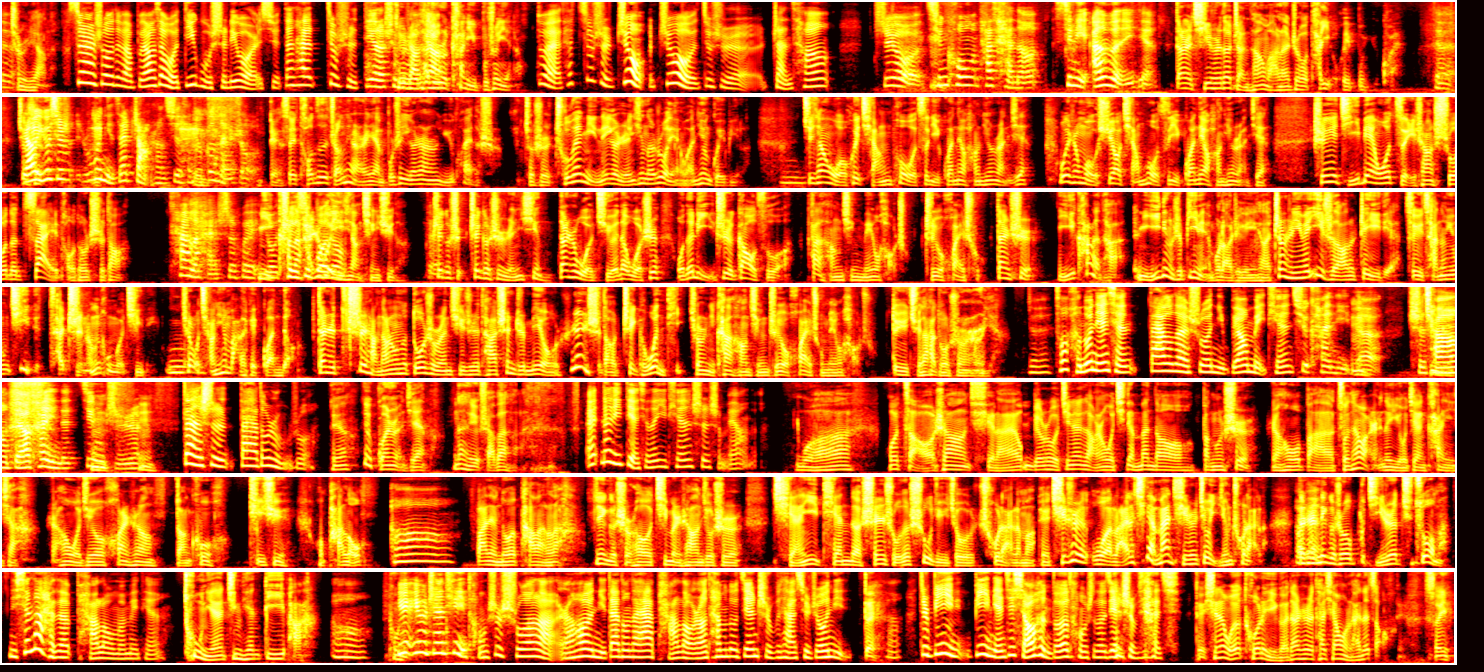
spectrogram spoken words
就是这样的。虽然说对吧，不要在我低谷时离我而去，但他就是跌了，睡不着觉。就是看你不顺眼。对，他就是只有只有就是斩仓，只有清空，他才能心里安稳一点。但是其实他斩仓完了之后，他也会不愉快。对，然后尤其是如果你再涨上去，它就更难受了。对，所以投资整体而言不是一个让人愉快的事儿，就是除非你那个人性的弱点完全规避了。嗯，就像我会强迫我自己关掉行情软件，为什么我需要强迫我自己关掉行情软件？是因为即便我嘴上说的再头头是道，看了还是会你看了还是会影响情绪的。这个是这个是人性，但是我觉得我是我的理智告诉我，看行情没有好处，只有坏处。但是你一看了它，你一定是避免不了这个影响。正是因为意识到了这一点，所以才能用纪律，才只能通过纪律。其实我强行把它给关掉。但是市场当中的多数人其实他甚至没有认识到这个问题，就是你看行情只有坏处没有好处。对于绝大多数人而言，对，从很多年前大家都在说，你不要每天去看你的持仓，不要看你的净值。嗯，但是大家都忍不住。对呀，就关软件嘛，那有啥办法？哎，那你典型的一天是什么样的？我我早上起来，你比如说我今天早上我七点半到办公室，然后我把昨天晚上的邮件看一下，然后我就换上短裤 T 恤，我爬楼。哦，八点多爬完了，那个时候基本上就是前一天的申熟的数据就出来了嘛。对，其实我来了七点半，其实就已经出来了，但是那个时候不急着去做嘛。你现在还在爬楼吗？每天？兔年今天第一爬。哦，因为因为之前听你同事说了，然后你带动大家爬楼，然后他们都坚持不下去，只有你对啊，就是比你比你年纪小很多的同事都坚持不下去。对，现在我又拖了一个，但是他嫌我来的早，所以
